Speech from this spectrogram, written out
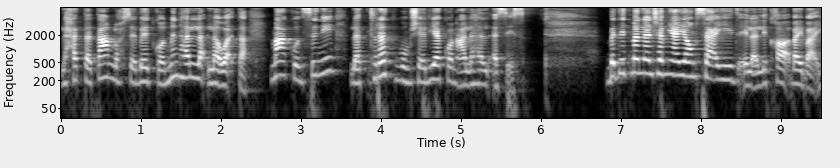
لحتى تعملوا حساباتكم من هلأ لوقتها. معكم سنة لترتبوا مشاريعكم على هالأساس. بدي أتمنى الجميع يوم سعيد. إلى اللقاء. باي باي.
